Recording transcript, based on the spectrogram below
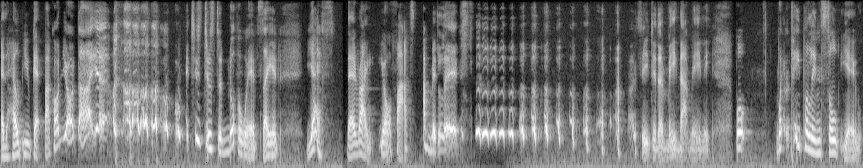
and help you get back on your diet. Which is just another way of saying, Yes, they're right, you're fat and middle aged. she didn't mean that really. But when people insult you,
